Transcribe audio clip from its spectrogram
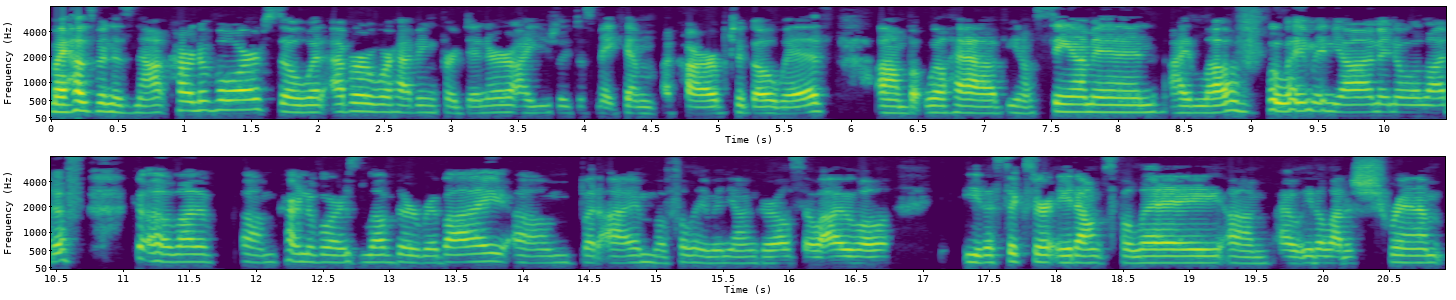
My husband is not carnivore, so whatever we're having for dinner, I usually just make him a carb to go with. Um, but we'll have, you know, salmon. I love filet mignon. I know a lot of a lot of um, carnivores love their ribeye, um, but I'm a filet mignon girl, so I will eat a six or eight ounce filet. Um, I'll eat a lot of shrimp,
